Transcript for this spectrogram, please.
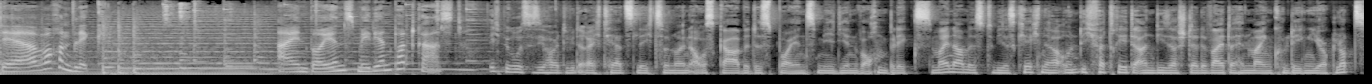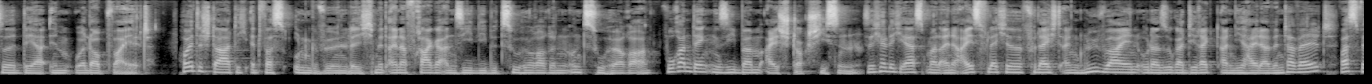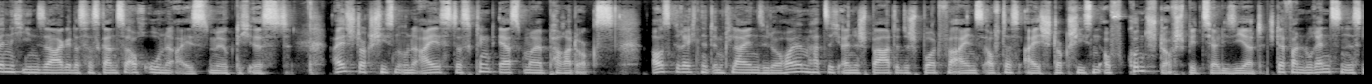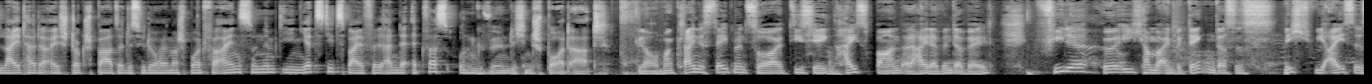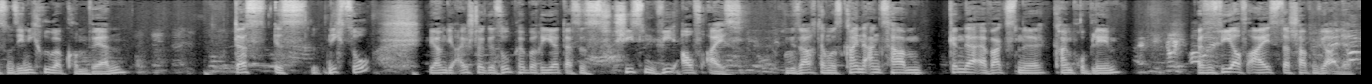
Der Wochenblick. Ein Boyens Medien Podcast. Ich begrüße Sie heute wieder recht herzlich zur neuen Ausgabe des Boyens Medien Wochenblicks. Mein Name ist Tobias Kirchner und ich vertrete an dieser Stelle weiterhin meinen Kollegen Jörg Lotze, der im Urlaub weilt. Heute starte ich etwas ungewöhnlich mit einer Frage an Sie, liebe Zuhörerinnen und Zuhörer. Woran denken Sie beim Eisstockschießen? Sicherlich erstmal eine Eisfläche, vielleicht ein Glühwein oder sogar direkt an die Heider Winterwelt? Was, wenn ich Ihnen sage, dass das Ganze auch ohne Eis möglich ist? Eisstockschießen ohne Eis, das klingt erstmal paradox. Ausgerechnet im kleinen Süderholm hat sich eine Sparte des Sportvereins auf das Eisstockschießen auf Kunststoff spezialisiert. Stefan Lorenzen ist Leiter der Eisstocksparte des Süderholmer Sportvereins und nimmt Ihnen jetzt die Zweifel an der etwas ungewöhnlichen Sportart. Genau, mal ein kleines Statement zur diesjährigen Heißbahn der Heider Winterwelt. Viele, höre ich, haben ein Bedenken, dass es nicht wie Eis ist und sie nicht rüberkommen werden. Das ist nicht so. Wir haben die Eisstöcke so präpariert, dass es schießen wie auf Eis. Wie gesagt, da muss keine Angst haben. Kinder, Erwachsene, kein Problem. Das ist wie auf Eis, das schaffen wir alle.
